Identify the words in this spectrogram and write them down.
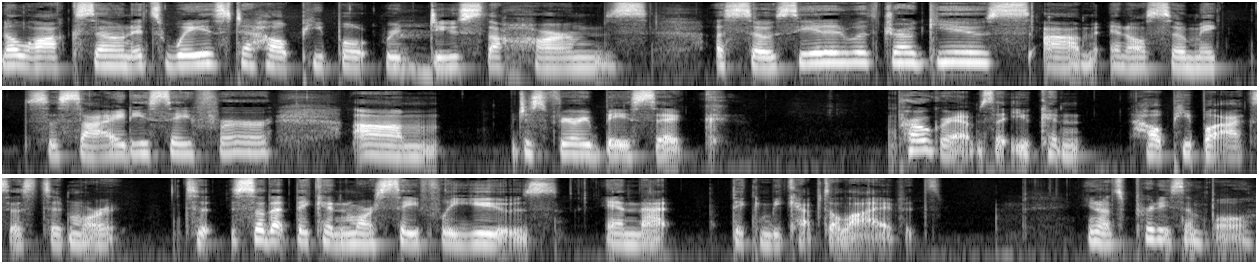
naloxone. It's ways to help people reduce the harms associated with drug use um, and also make society safer. Um, just very basic programs that you can help people access to more to, so that they can more safely use and that they can be kept alive. It's you know it's pretty simple.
